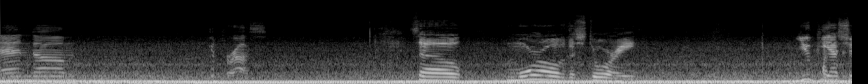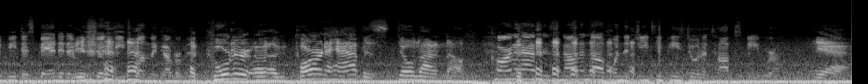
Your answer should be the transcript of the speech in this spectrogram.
and um, good for us. So, moral of the story: UPS should be disbanded and we should defund the government. a quarter, a car and a half is still not enough. Car and a half is not enough when the GTP is doing a top speed run. Yeah,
